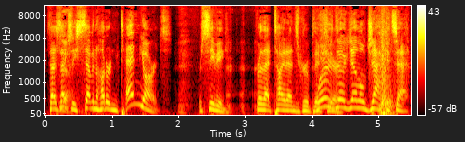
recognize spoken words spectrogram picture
So that's Yeah. actually 710 yards receiving for that tight ends group this Where's year. their yellow jackets at?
